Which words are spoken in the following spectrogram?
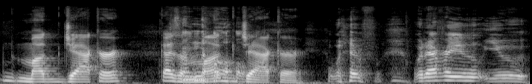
mug jacker. Guy's a mug jacker. whatever, whatever you you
